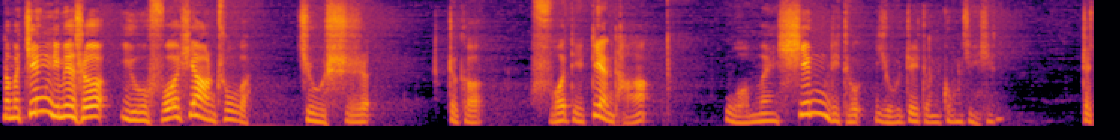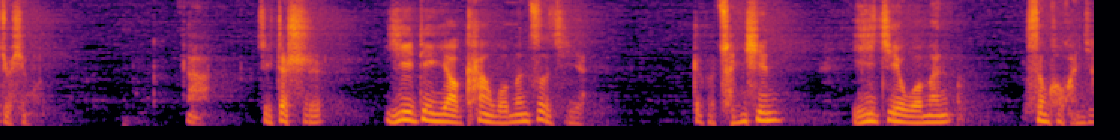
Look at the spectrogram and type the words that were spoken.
那么经里面说有佛像处啊，就是这个佛的殿堂。我们心里头有这种恭敬心，这就行了，啊，所以这是一定要看我们自己这个存心，以及我们生活环境，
